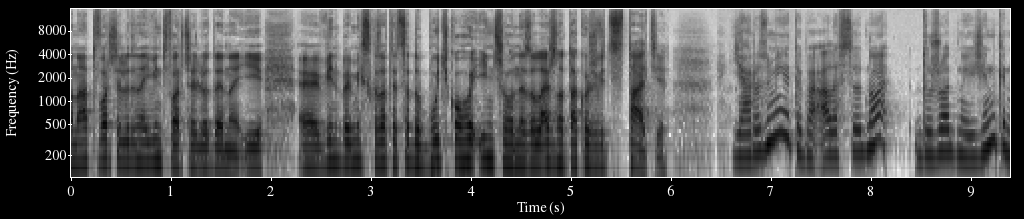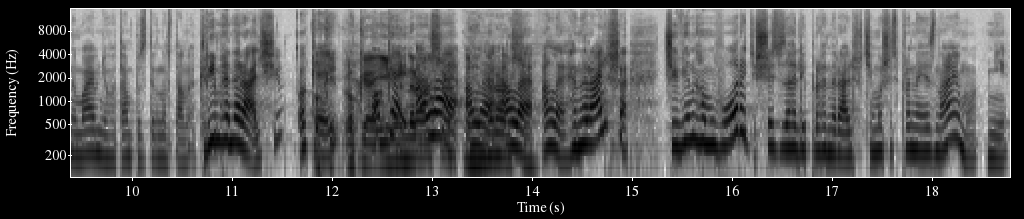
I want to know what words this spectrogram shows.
вона творча людина, і він творча людина. І е, він би міг сказати це до будь-кого іншого, незалежно також від статі. Я розумію тебе, але все одно. До жодної жінки немає в нього там позитивного ставлення. Крім генеральші, окей, окей, окей. І генеральша, але, але, генеральша. але, але генеральша, чи він говорить щось взагалі про генеральшу? Чи ми щось про неї знаємо? Ні.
